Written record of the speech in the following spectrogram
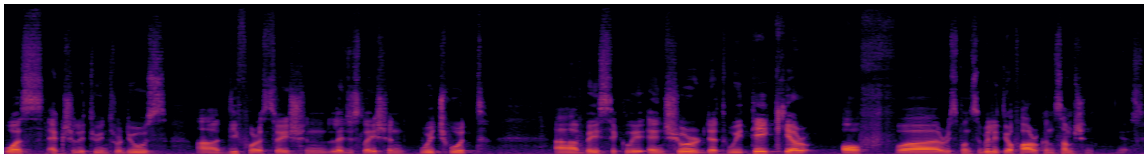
was actually to introduce uh, deforestation legislation, which would uh, basically ensure that we take care of uh, responsibility of our consumption Yes.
